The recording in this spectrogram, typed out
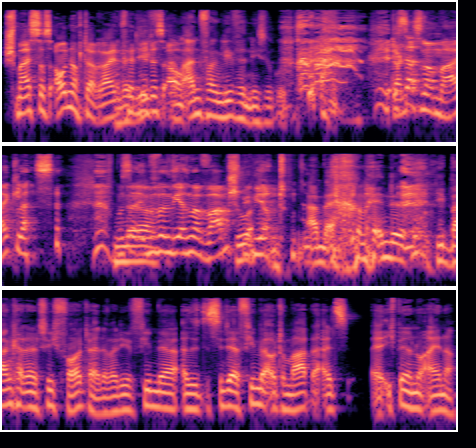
schmeißt das auch noch da rein, verliert es Am auch. Anfang lief es nicht so gut. Ist das normal, Klasse? Muss, Naja. er, muss man sich erstmal warm spielen? Am, am Ende, die Bank hat natürlich Vorteile, weil die viel mehr, also das sind ja viel mehr Automaten als, äh, ich bin ja nur einer.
